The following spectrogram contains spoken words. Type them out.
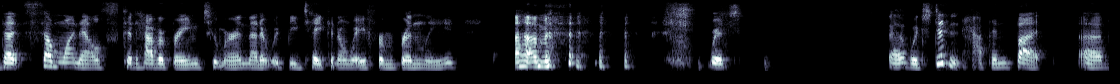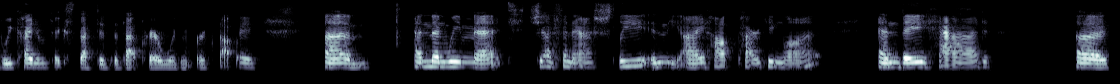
that someone else could have a brain tumor and that it would be taken away from Brinley, um, which uh, which didn't happen, but uh, we kind of expected that that prayer wouldn't work that way. Um, and then we met Jeff and Ashley in the IHOP parking lot, and they had a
